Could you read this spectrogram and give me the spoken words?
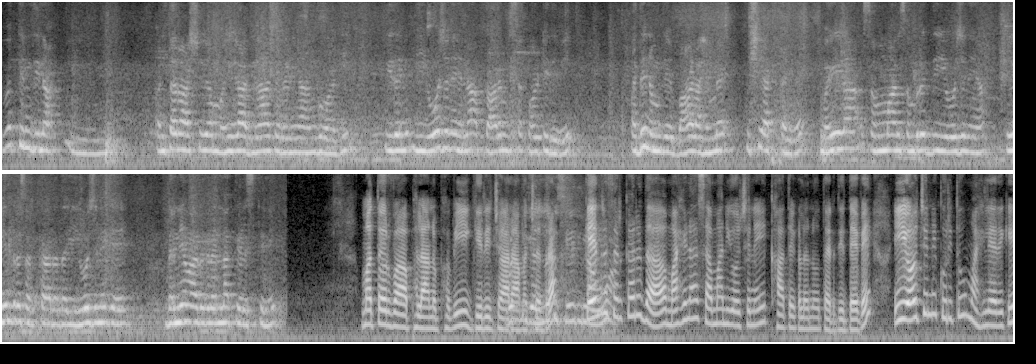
ಇವತ್ತಿನ ದಿನ ಅಂತಾರಾಷ್ಟ್ರೀಯ ಮಹಿಳಾ ದಿನಾಚರಣೆಯ ಅಂಗವಾಗಿ ಇದನ್ನು ಈ ಯೋಜನೆಯನ್ನು ಪ್ರಾರಂಭಿಸಕ್ಕೆ ಹೊರಟಿದ್ದೀವಿ ಅದೇ ನಮಗೆ ಬಹಳ ಹೆಮ್ಮೆ ಖುಷಿ ಆಗ್ತಾ ಇದೆ. ಮಹಿಳಾ ಸಮ್ಮಾನ ಸಮೃದ್ಧಿ ಯೋಜನೆಯ ಕೇಂದ್ರ ಸರ್ಕಾರದ ಈ ಯೋಜನೆಗೆ ಧನ್ಯವಾದಗಳನ್ನು ತಿಳಿಸ್ತೀನಿ. ಮತ್ತೋರ್ವ ಫಲಾನುಭವಿ ಗಿರಿಜಾ ರಾಮಚಂದ್ರ. ಕೇಂದ್ರ ಸರ್ಕಾರದ ಮಹಿಳಾ ಸಮಾನ್ ಯೋಜನೆ ಖಾತೆಗಳನ್ನು ತೆರೆದಿದ್ದೇವೆ. ಈ ಯೋಜನೆ ಕುರಿತು ಮಹಿಳೆಯರಿಗೆ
